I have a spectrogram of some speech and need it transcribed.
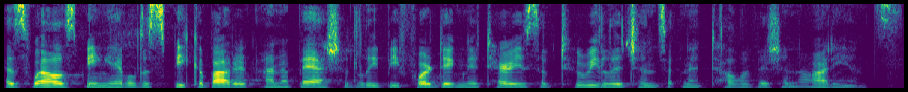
as well as being able to speak about it unabashedly before dignitaries of two religions and a television audience.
